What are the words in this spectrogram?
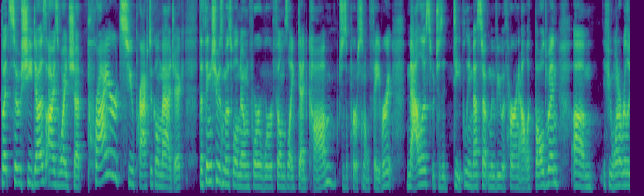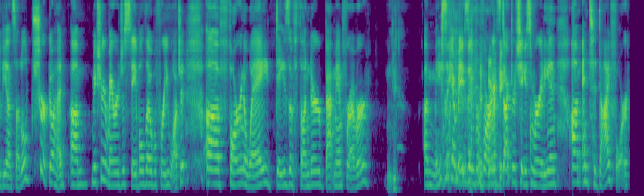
but so she does Eyes Wide Shut prior to Practical Magic. The things she was most well known for were films like Dead Calm, which is a personal favorite, Malice, which is a deeply messed up movie with her and Alec Baldwin. Um, if you want to really be unsettled, sure, go ahead. Um, make sure your marriage is stable though before you watch it. Uh, Far and Away, Days of Thunder, Batman Forever. amazing, amazing performance, Right. Dr. Chase Meridian, um, and To Die For.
